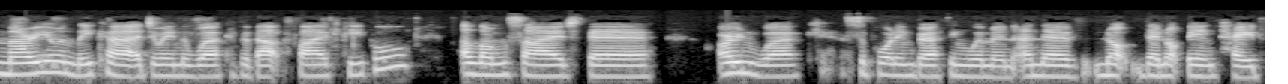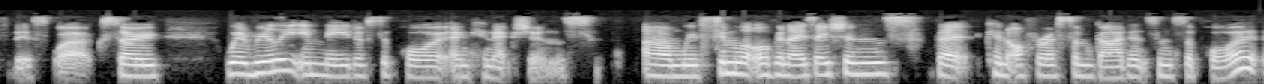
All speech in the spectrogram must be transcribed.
Mariu and Lika are doing the work of about five people alongside their own work supporting birthing women and they're not they're not being paid for this work so we're really in need of support and connections um, with similar organizations that can offer us some guidance and support.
